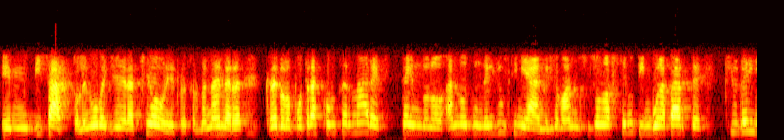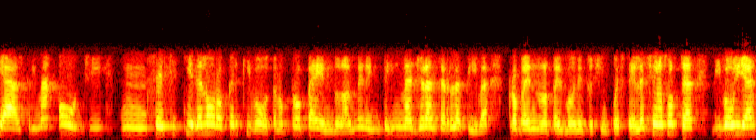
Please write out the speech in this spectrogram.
ehm, di fatto le nuove generazioni, il professor Mannheimer credo lo potrà confermare, tendono, hanno, negli ultimi anni diciamo, hanno, si sono astenuti in buona parte più degli altri, ma oggi mh, se si chiede loro per chi votano, propendono, almeno in, in, maggioranza relativa, propendono per il Movimento 5 Stelle. C'è una sorta di voglia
